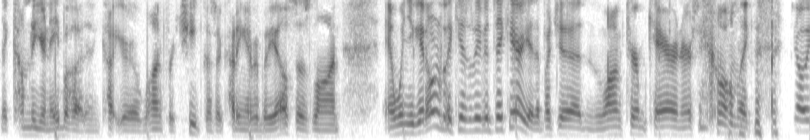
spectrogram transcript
that come to your neighborhood and cut your lawn for cheap because they're cutting everybody else's lawn. And when you get older, the kids will even take care of you. They put you in long-term care, a nursing home. Like, you know,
